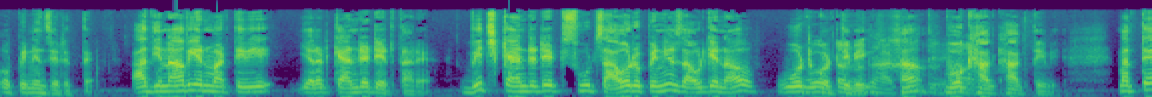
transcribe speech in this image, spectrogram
ಒಪಿನಿಯನ್ಸ್ ಇರುತ್ತೆ. ಅದು ನಾವೇನ್ ಮಾಡ್ತೀವಿ? ಎರಡು ಕ್ಯಾಂಡಿಡೇಟ್ ಇರ್ತಾರೆ. Which candidate suits our opinions ಅವ್ರಿಗೆ ನಾವು ವೋಟ್ ಕೊಡ್ತೀವಿ. ವೋಟ್ ಹಾಕ್ ಹಾಕ್ತೀವಿ. ಮತ್ತೆ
